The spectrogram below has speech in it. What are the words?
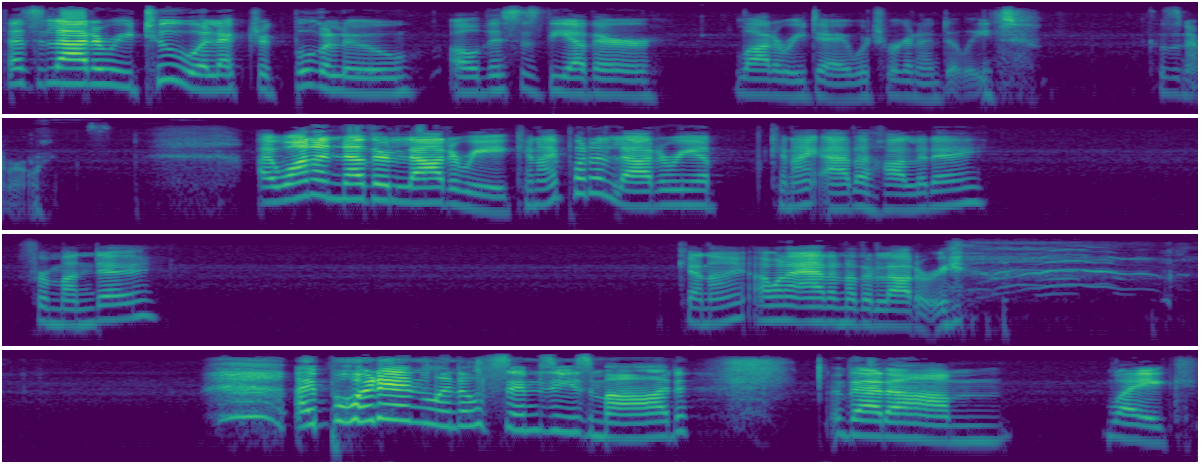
That's lottery two, electric boogaloo. Oh, this is the other lottery day, which we're going to delete. Because it never works. I want another lottery. Can I put a lottery up? Can I add a holiday? For Monday? Can I? I want to add another lottery. I put in LittleMsSam's mod that um like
